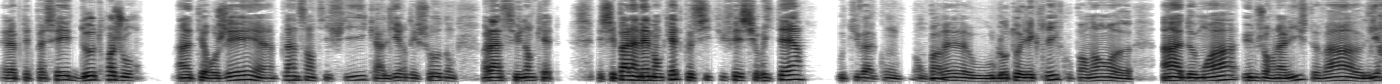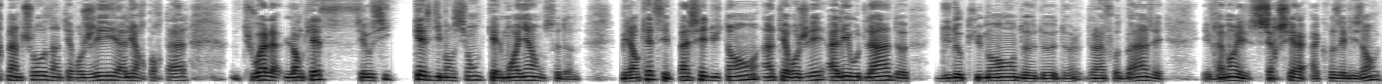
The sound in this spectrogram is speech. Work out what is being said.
elle a peut-être passé deux, trois jours à interroger euh, plein de scientifiques, à lire des choses. Donc, voilà, c'est une enquête. Mais c'est pas la même enquête que si tu fais sur ITER où tu vas, on, parlait, ou l'auto électrique, où pendant euh, un à deux mois, une journaliste va euh, lire plein de choses, interroger, aller en reportage. Tu vois, l'enquête, c'est aussi quelle dimension, quels moyens on se donne. Mais l'enquête, c'est passer du temps, interroger, aller au-delà de, du document, de, de, de, l'info de base, et, vraiment chercher à, creuser les angles.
